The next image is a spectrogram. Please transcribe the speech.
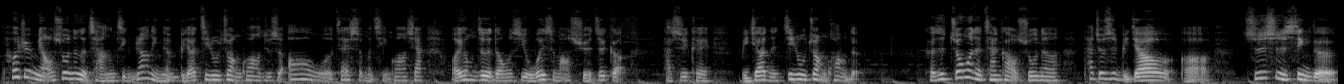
他会去描述那个场景，让你能比较进入状况，就是哦，我在什么情况下我要用这个东西，我为什么要学这个，它是可以比较能进入状况的。可是中文的参考书呢，它就是比较呃知识性的，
